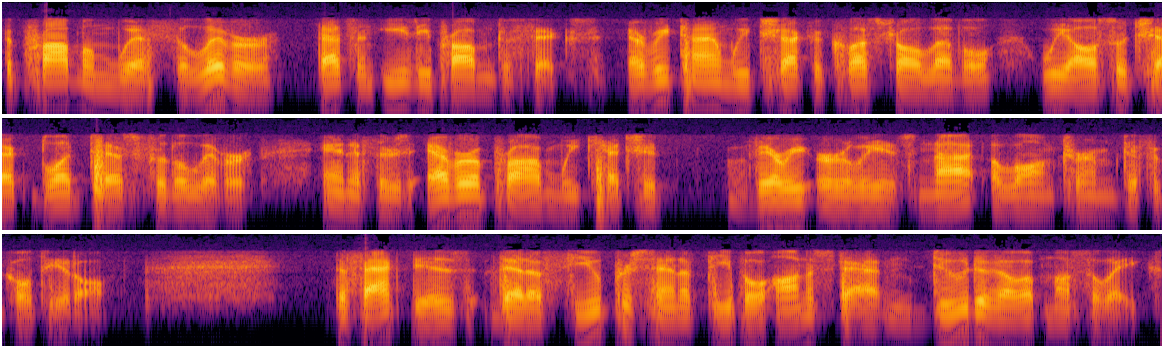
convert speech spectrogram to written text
the problem with the liver, that's an easy problem to fix. Every time we check a cholesterol level, we also check blood tests for the liver. And if there's ever a problem, we catch it very early. It's not a long term difficulty at all. The fact is that a few percent of people on a statin do develop muscle aches.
